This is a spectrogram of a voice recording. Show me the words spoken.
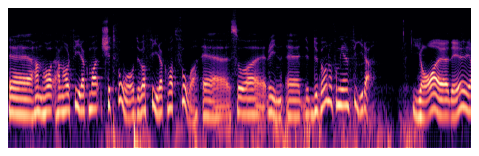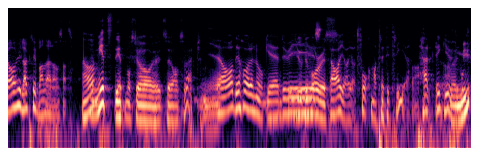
Eh, han har, han har 4,22 och du har 4,2. Eh, så eh, Ryn, eh, du, du bör nog få mer än 4. Ja, eh, det, jag har ju lagt ribban där någonstans. Ja. Mitt snitt måste ju ha höjt sig avsevärt. ja, det har det nog. Eh, Du är... Judy Morris. Ja, ja, ja, 2,33. Herregud. Men mitt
